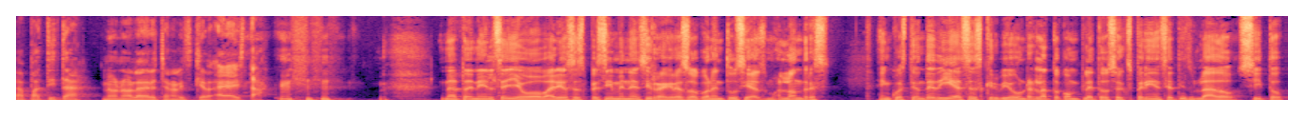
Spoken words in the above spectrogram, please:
la patita? No, no, la derecha, no, la izquierda. Ahí, ahí está. Nathaniel se llevó varios especímenes y regresó con entusiasmo a Londres. En cuestión de días escribió un relato completo de su experiencia titulado, cito,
